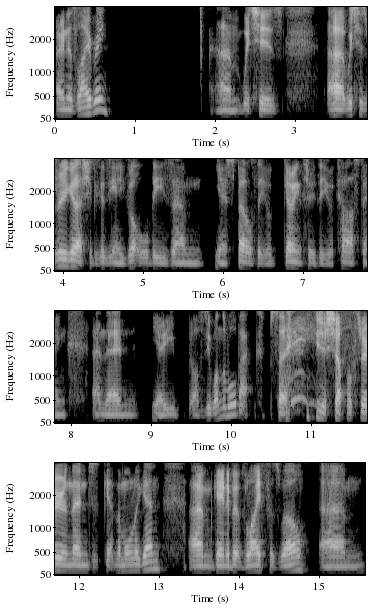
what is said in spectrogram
Owner's Library, um, which is uh, which is really good actually because you know you've got all these um, you know spells that you're going through that you're casting, and then you know you obviously want them all back, so you just shuffle through and then just get them all again, um, gain a bit of life as well, um,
